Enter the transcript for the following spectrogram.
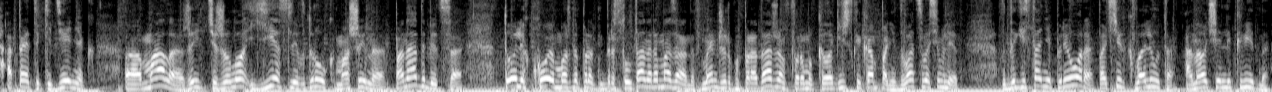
опять-таки денег э, мало, жить тяжело. Если вдруг машина понадобится, то легко ее можно продать. Например, Султан Рамазанов, менеджер по продажам фармакологической компании, 28 лет. В Дагестане Приора почти как валюта. Она очень ликвидна.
